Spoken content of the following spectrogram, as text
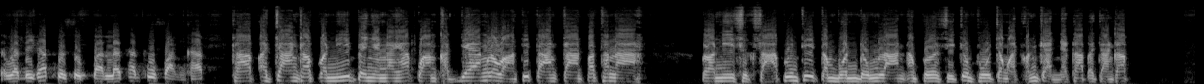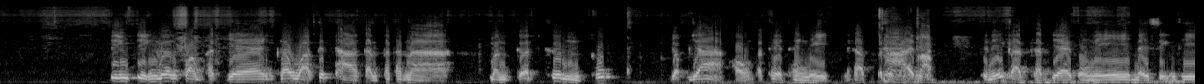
สวัสดีครับคุณสุปันและท่านผู้ฟังครับ ครับ อาจารย์ครับวันนี้เป็นยังไงครับความขัดแย้งระหว่างทิศทางการพัฒนากรณีศึกษาพื้นที่ตำบลดงลานอำเภอศรีชมพูจังหวัดขอนแก่นนะครับ อาจารย์ครับ จริงๆ เรื่องความขัดแย้งระหว่างทิศทางการพัฒนา มันเกิดขึ้นทุกหยอบย่าของประเทศแห่งนี้นะครับประเทศไทยครันะบทีนี้การขัดแย้งตรงนี้ในสิ่งที่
